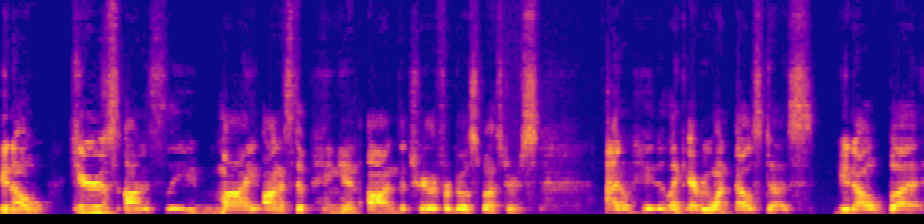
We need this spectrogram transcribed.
you know, here's honestly my honest opinion on the trailer for Ghostbusters. I don't hate it like everyone else does, you know, but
